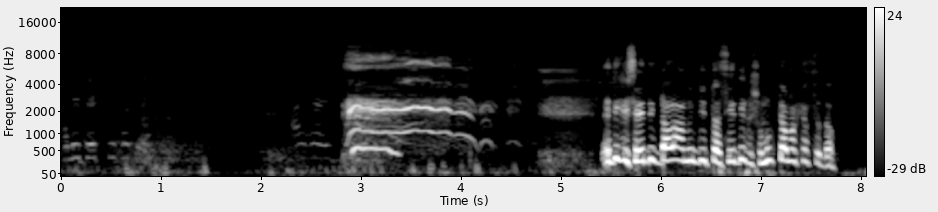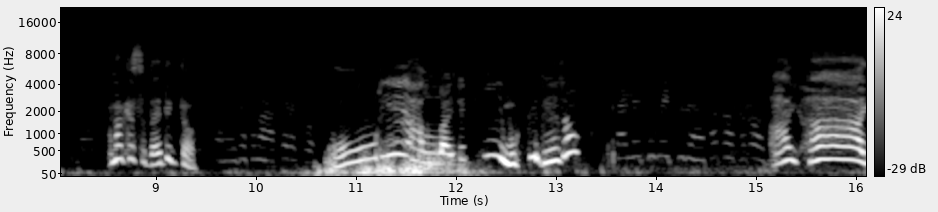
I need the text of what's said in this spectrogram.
খালি দেখতে থাকে এদিকে সেই দিক দাঁড়া আমি দিতাছি এদিকে এসো, মুক্তি আমার কাছে দাও। আমার কাছে দাও এদিক দাও। ওরে আল্লাহ এটা কি মুক্তি দিয়ে যাও? থাকাও হাই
